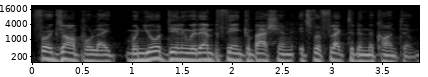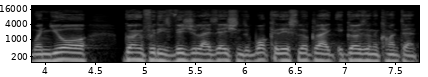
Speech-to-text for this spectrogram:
for example, like when you're dealing with empathy and compassion, it's reflected in the content. When you're going through these visualizations of what could this look like, it goes in the content.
